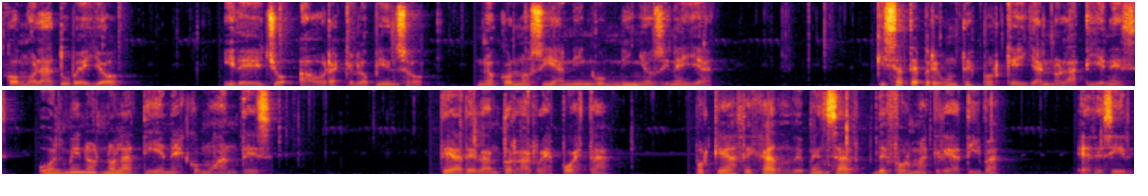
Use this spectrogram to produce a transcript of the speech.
como la tuve yo, y de hecho ahora que lo pienso, no conocía ningún niño sin ella. Quizá te preguntes por qué ya no la tienes, o al menos no la tienes como antes. Te adelanto la respuesta, porque has dejado de pensar de forma creativa, es decir,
